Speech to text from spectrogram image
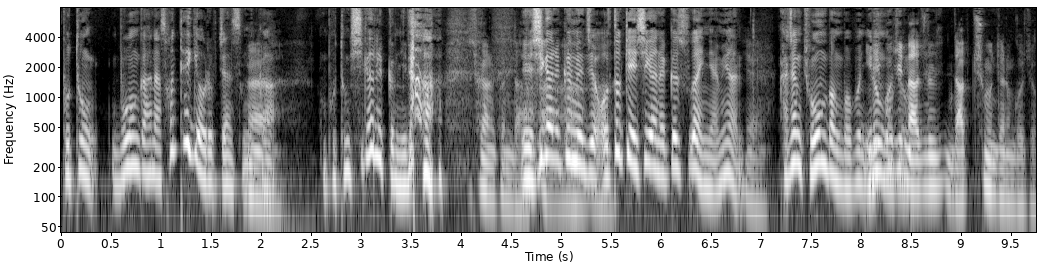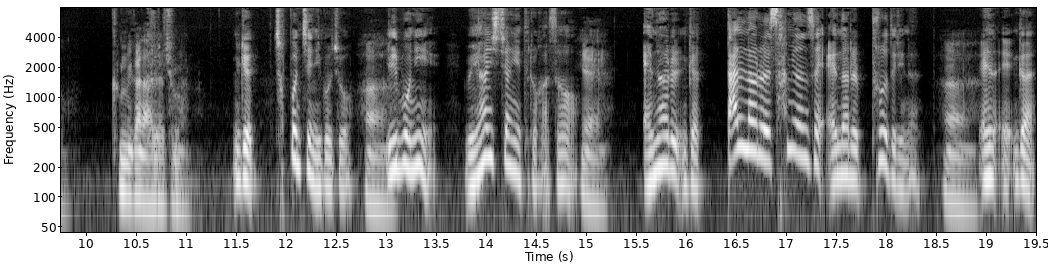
보통 무언가 하나 선택이 어렵지 않습니까? 예. 보통 시간을 끕니다. 시간을 끈다. 예, 시간을 끄면 아, 이제 아. 어떻게 시간을 끌 수가 있냐면 예. 가장 좋은 방법은 이런 거죠. 낮을 낮추면 되는 거죠. 금리가. 낮아지면. 그렇죠. 이게 첫 번째는 이거죠. 아. 일본이 외환 시장에 들어가서 예. 엔화를 그러니까 달러를 사면서 엔화를 풀어들이는. 아. 엔, 그러니까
